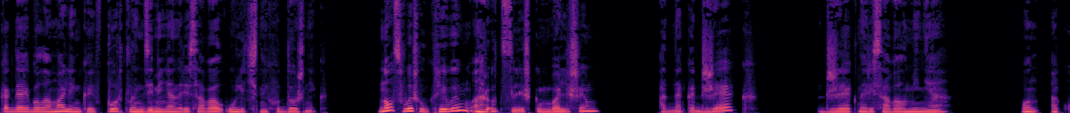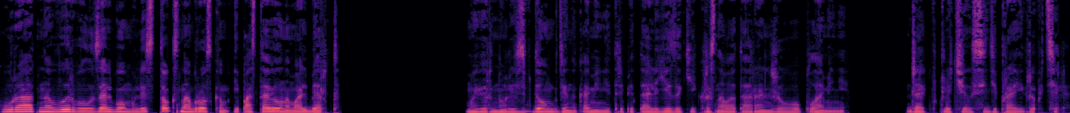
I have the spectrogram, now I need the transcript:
Когда я была маленькой, в Портленде меня нарисовал уличный художник. Нос вышел кривым, а рот слишком большим. Однако Джек... Джек нарисовал меня. Он аккуратно вырвал из альбома листок с наброском и поставил на мольберт. Мы вернулись в дом, где на камине трепетали языки красновато-оранжевого пламени. Джек включил CD-проигрыватель.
